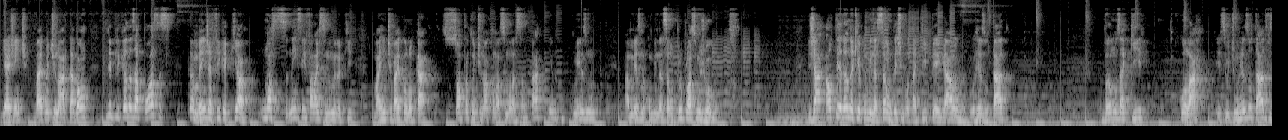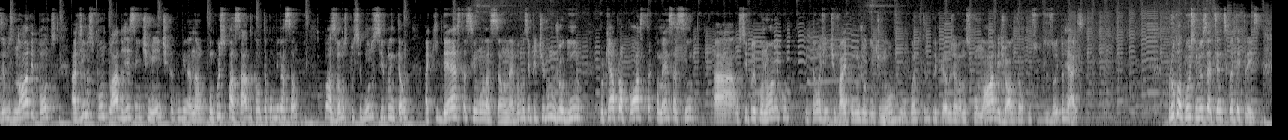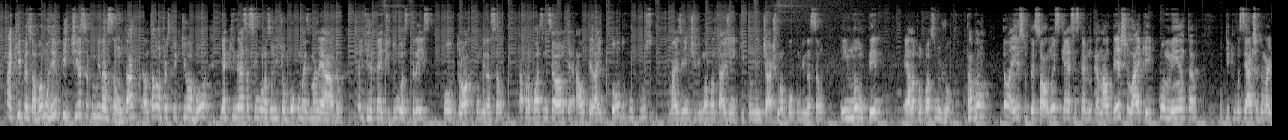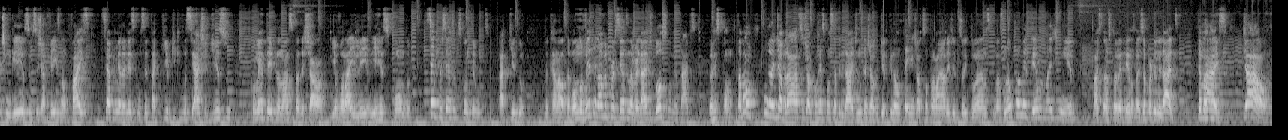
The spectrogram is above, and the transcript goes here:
e a gente vai continuar, tá bom? Triplicando as apostas, também já fica aqui, ó. Nossa, nem sei falar esse número aqui, mas a gente vai colocar só para continuar com a nossa simulação, tá? Indo com mesmo, a mesma combinação para o próximo jogo. Já alterando aqui a combinação, deixa eu voltar aqui, pegar o, o resultado. Vamos aqui colar esse último resultado. Fizemos nove pontos. Havíamos pontuado recentemente no concurso passado com outra combinação nós vamos para o segundo ciclo, então, aqui desta simulação, né? Vamos repetir um joguinho, porque a proposta começa assim, a, o ciclo econômico, então a gente vai com um joguinho de novo, enquanto triplicando já vamos com nove jogos ao custo de 18 reais. Para o concurso 1753, Aqui, pessoal, vamos repetir essa combinação, tá? Ela está numa perspectiva boa e aqui nessa simulação a gente é um pouco mais maleável. A gente repete duas, três ou troca a combinação. A proposta inicial é alterar em todo o concurso, mas a gente viu uma vantagem aqui quando a gente acha uma boa combinação em manter ela para o próximo jogo, tá bom? Então é isso, pessoal. Não esquece, se inscreve no canal, deixa o like aí, comenta o que, que você acha do Martingale, se você já fez, não faz se é a primeira vez que você está aqui, o que, que você acha disso? Comenta aí para nós para deixar e eu vou lá e leio e respondo 100% dos conteúdos aqui do, do canal, tá bom? 99% na verdade dos comentários eu respondo, tá bom? Um grande abraço, jogo com responsabilidade, nunca jogo dinheiro que não tem, jogos são para maiores de 18 anos, que nós não prometemos mais dinheiro, mas que nós prometemos mais oportunidades. Até mais, tchau!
